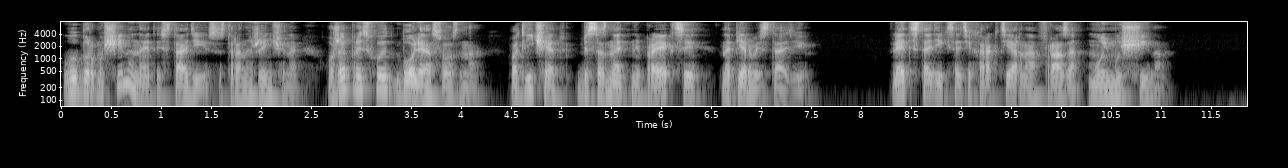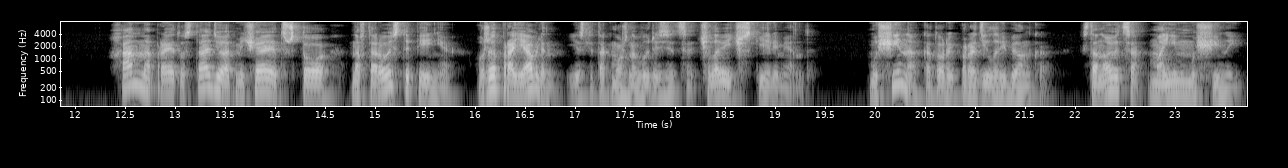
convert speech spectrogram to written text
Выбор мужчины на этой стадии со стороны женщины уже происходит более осознанно, в отличие от бессознательной проекции на первой стадии. Для этой стадии, кстати, характерна фраза «мой мужчина». Ханна про эту стадию отмечает, что на второй ступени уже проявлен, если так можно выразиться, человеческий элемент. Мужчина, который породил ребенка, становится моим мужчиной.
